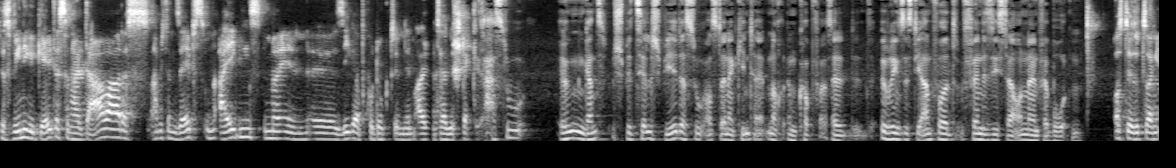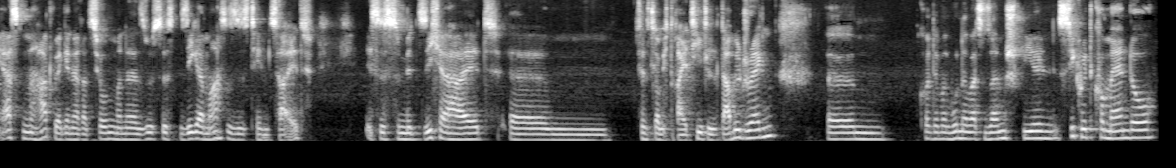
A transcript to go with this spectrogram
das wenige Geld, das dann halt da war, das habe ich dann selbst und eigens immer in äh, Sega-Produkte in dem Alter gesteckt. Hast du irgendein ganz spezielles Spiel, das du aus deiner Kindheit noch im Kopf hast? Äh, übrigens ist die Antwort Fantasy Star Online verboten. Aus der sozusagen ersten Hardware-Generation meiner Sega Master System-Zeit ist es mit Sicherheit, ähm, sind es glaube ich drei Titel. Double Dragon ähm, konnte man wunderbar zusammenspielen. Secret Commando,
